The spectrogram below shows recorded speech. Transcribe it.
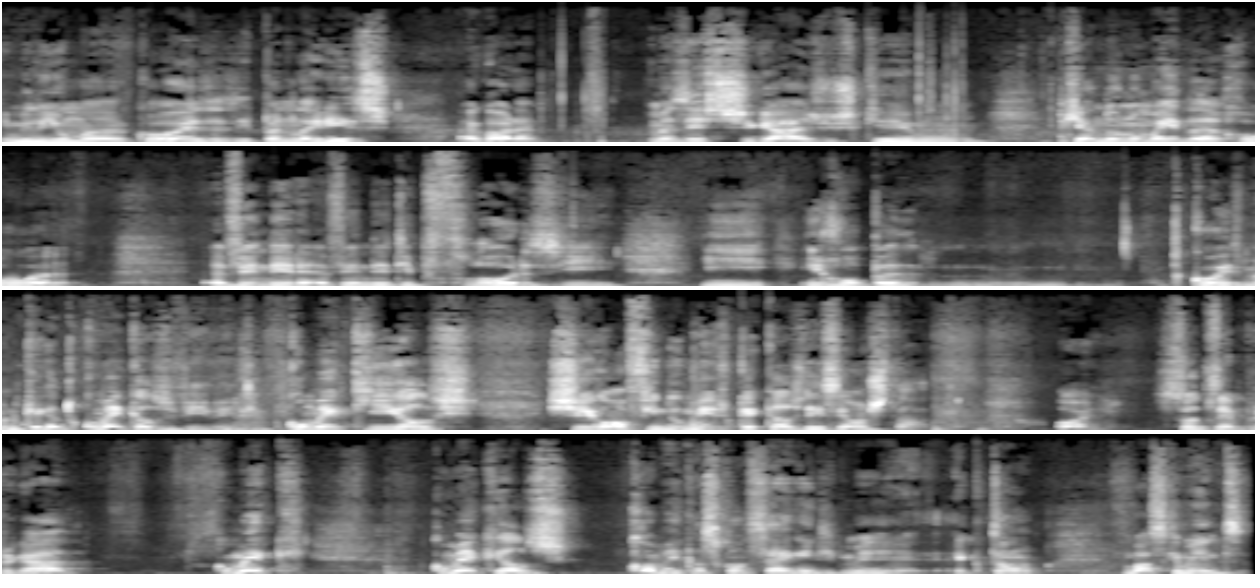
e mil e uma coisas e paneleirices. Agora, mas estes gajos que, hum, que andam no meio da rua a vender, a vender tipo flores e, e, e roupa de coisa, mano, é como é que eles vivem? Tipo, como é que eles chegam ao fim do mês? O que é que eles dizem ao Estado? Olha, sou desempregado, como é que como é que eles como é que eles conseguem tipo, é que estão basicamente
